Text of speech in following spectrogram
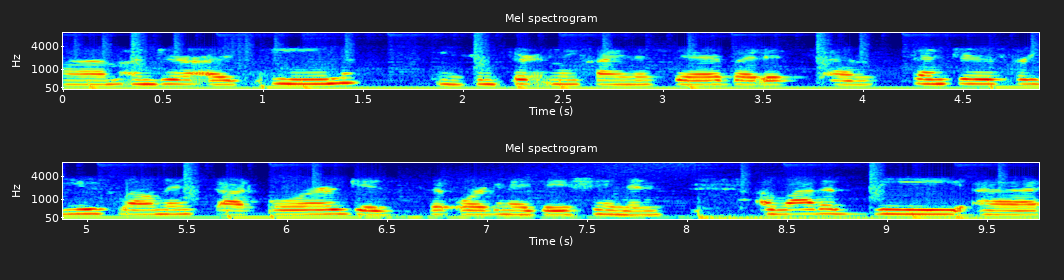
um, under our team. You can certainly find us there, but it's um, centerforyouthwellness.org is the organization, and a lot of the uh,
